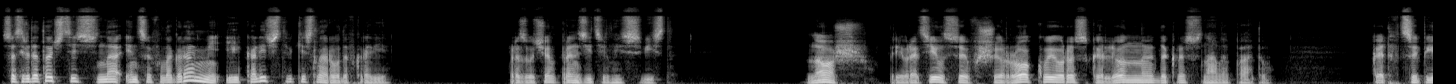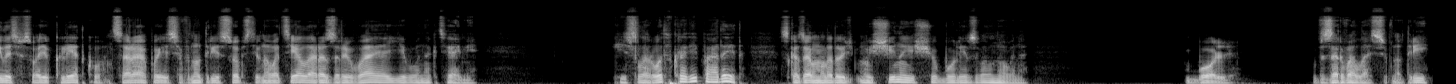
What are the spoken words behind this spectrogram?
Сосредоточьтесь на энцефалограмме и количестве кислорода в крови». Прозвучал пронзительный свист. Нож превратился в широкую, раскаленную до красна лопату. Кэт вцепилась в свою клетку, царапаясь внутри собственного тела, разрывая его ногтями. «Кислород в крови падает», — сказал молодой мужчина еще более взволнованно. Боль взорвалась внутри,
